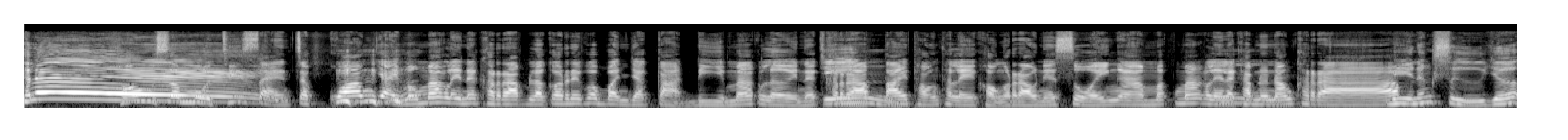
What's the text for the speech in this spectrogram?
ทะเล ห้องสมุดที่แสนจะกว้างใหญ่มากๆเลยนะครับ แล้วก็เรียกว่าบรรยากาศดีมากเลยนะครับจริงใต้ท้องทะเลของเราเนี่ยสวยงามมากๆเลยแหละครับน้องๆครับ มีหนังสือเยอะ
